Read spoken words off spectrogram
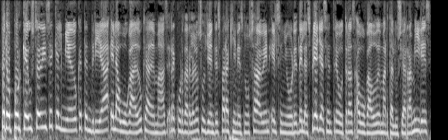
Pero ¿por qué usted dice que el miedo que tendría el abogado, que además recordarle a los oyentes, para quienes no saben, el señor de la Espriella es entre otras abogado de Marta Lucía Ramírez,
